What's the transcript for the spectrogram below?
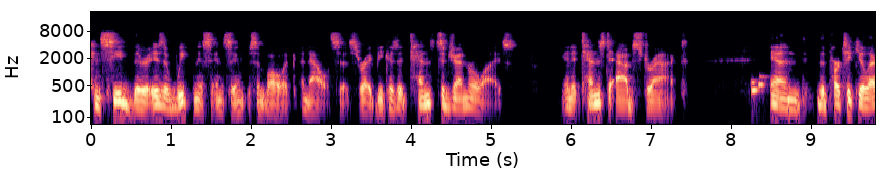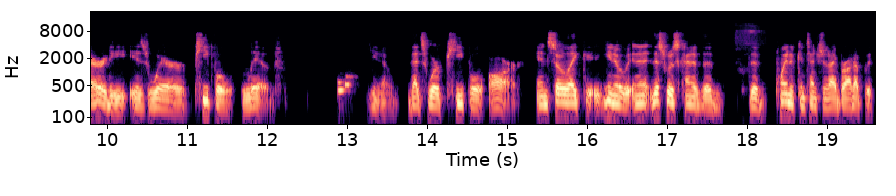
concede there is a weakness in symbolic analysis, right? Because it tends to generalize and it tends to abstract. And the particularity is where people live. You know, that's where people are. And so, like, you know, and this was kind of the the point of contention that I brought up with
